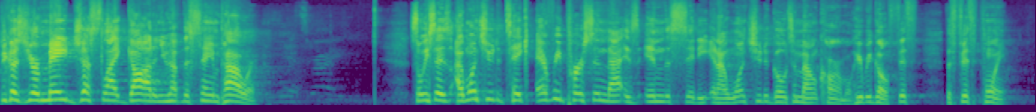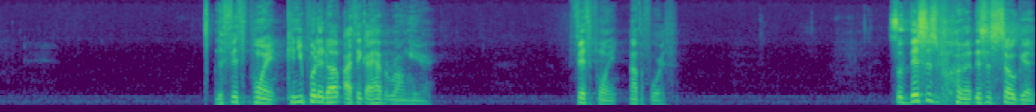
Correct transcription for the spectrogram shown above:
Because you're made just like God and you have the same power. So he says, I want you to take every person that is in the city and I want you to go to Mount Carmel. Here we go, fifth, the fifth point. The fifth point. Can you put it up? I think I have it wrong here. Fifth point, not the fourth. So this is this is so good.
